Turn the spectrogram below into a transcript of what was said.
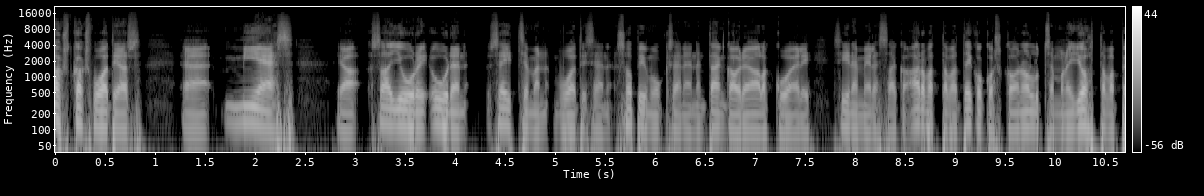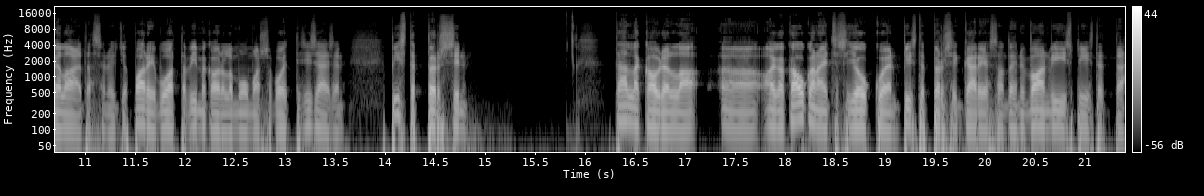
22-vuotias ää, mies ja sai juuri uuden seitsemänvuotisen sopimuksen ennen tämän kauden alkua, eli siinä mielessä aika arvattava teko, koska on ollut semmoinen johtava pelaaja tässä nyt jo pari vuotta. Viime kaudella muun muassa voitti sisäisen pistepörssin. Tällä kaudella aika kaukana itse asiassa joukkueen pistepörssin kärjessä, on tehnyt vain viisi pistettä,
